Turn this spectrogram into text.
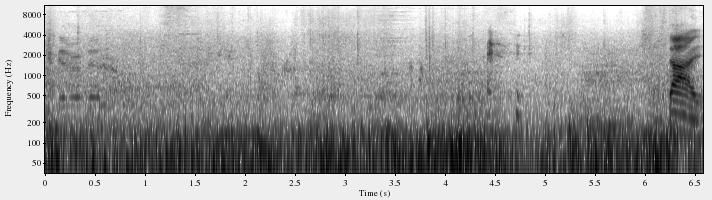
Get rid of it. Die.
